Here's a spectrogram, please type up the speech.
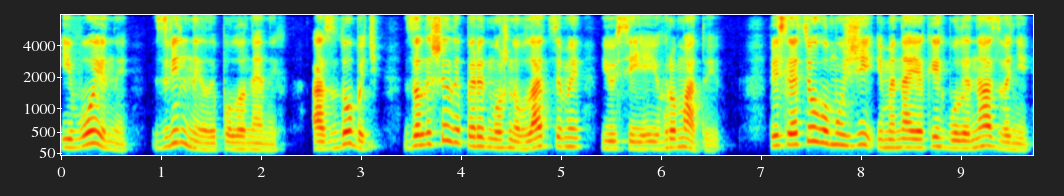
І воїни звільнили полонених, а здобич залишили перед можновладцями і усією громадою. Після цього мужі, імена яких були названі,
